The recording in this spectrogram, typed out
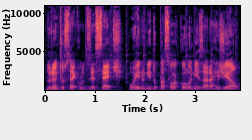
Durante o século XVII, o Reino Unido passou a colonizar a região.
